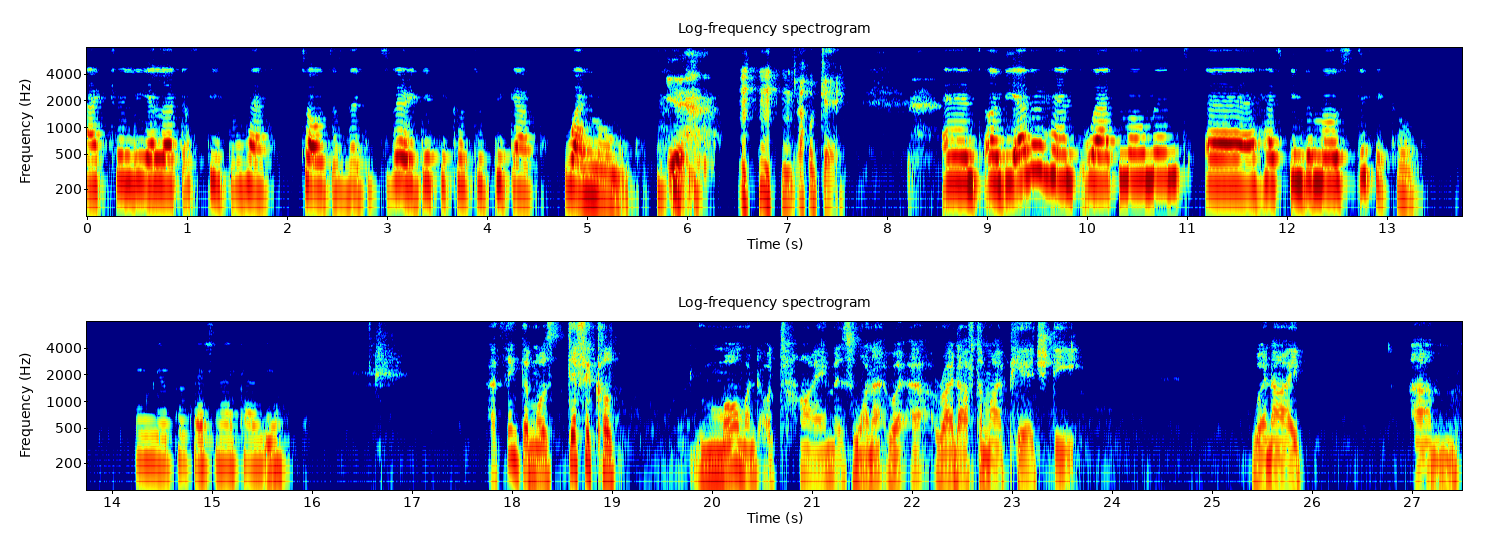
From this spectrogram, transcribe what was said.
Actually, a lot of people have told us that it's very difficult to pick up one moment. Yeah. okay. And on the other hand, what moment uh, has been the most difficult in your professional career? I think the most difficult moment or time is when I, uh, right after my PhD, when I um,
